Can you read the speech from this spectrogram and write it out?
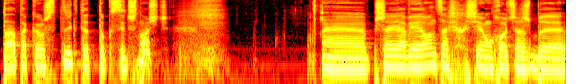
ta taka już stricte toksyczność, e, przejawiająca się chociażby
